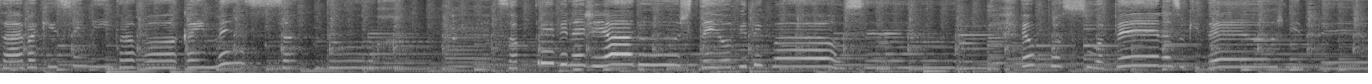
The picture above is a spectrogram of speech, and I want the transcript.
saiba que isso em mim provoca imensa dor. Só privilegiados têm ouvido igual ao seu. Eu possuo apenas o que Deus me deu.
